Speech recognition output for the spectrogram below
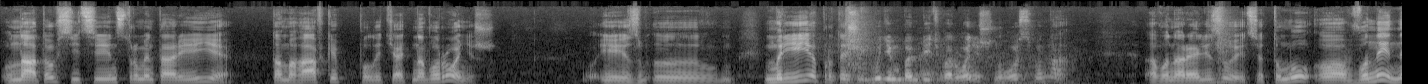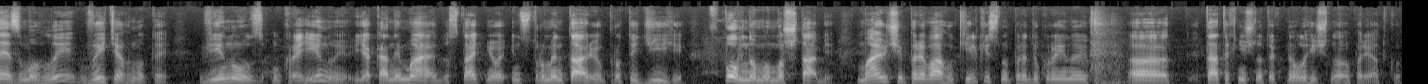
У НАТО всі ці інструментарії є. Тамагавки полетять на Вороніж. І е, мрія про те, що будемо бомбити Вороніж, ну ось вона. А вона реалізується. Тому вони не змогли витягнути війну з Україною, яка не має достатнього інструментарію протидії в повному масштабі, маючи перевагу кількісну перед Україною е, та технічно-технологічного порядку.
